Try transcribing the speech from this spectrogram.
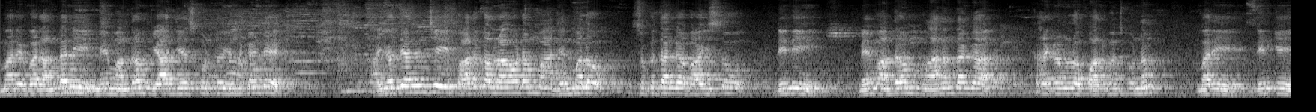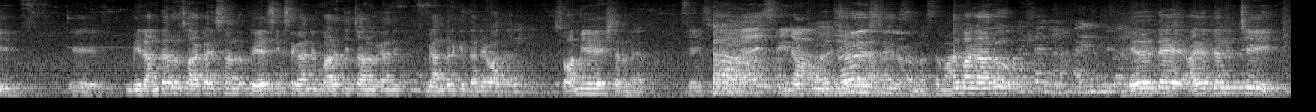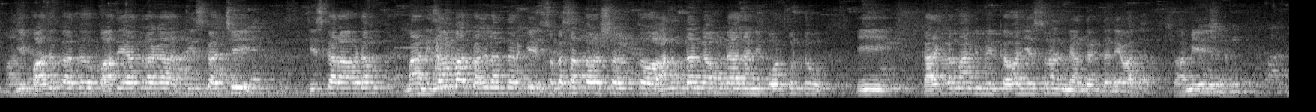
మరి వారందరినీ మేము అందరం యాద్ చేసుకుంటూ ఎందుకంటే అయోధ్య నుంచి పాదుకలు రావడం మా జన్మలో సుఖితంగా భావిస్తూ దీన్ని మేము అందరం ఆనందంగా కార్యక్రమంలో పాల్గొంచుకున్నాం. మరి దీనికి మీరందరూ సహకరిస్తున్నందుకు ఏ సిక్స్ కానీ భారతీ ఛానల్ కానీ మీ అందరికీ ధన్యవాదాలు. స్వామి శరణయ్య జై శ్రీరామ్. శర్మ గారు ఏదైతే అయోధ్య నుంచి ఈ పాదుకతో పాదయాత్రగా తీసుకొచ్చి తీసుకురావడం మా నిజామాబాద్ ప్రజలందరికీ సుఖ సంతోషాలతో ఆనందంగా ఉండాలని కోరుకుంటూ ఈ కార్యక్రమానికి మీరు కవర్ చేస్తున్నందుకు మీ అందరికీ ధన్యవాదాలు. స్వామి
